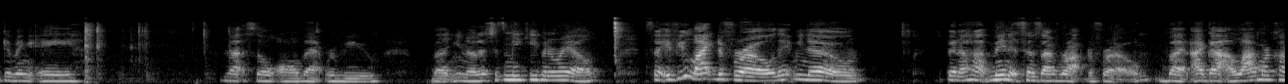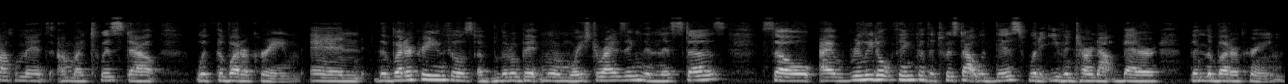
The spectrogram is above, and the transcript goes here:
giving a not so all that review. But you know, that's just me keeping it real. So if you like the fro, let me know. Been a hot minute since I've rocked the fro, but I got a lot more compliments on my twist out with the buttercream. And the buttercream feels a little bit more moisturizing than this does. So I really don't think that the twist out with this would have even turned out better than the buttercream.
